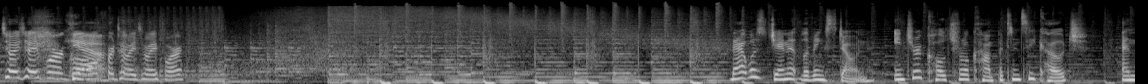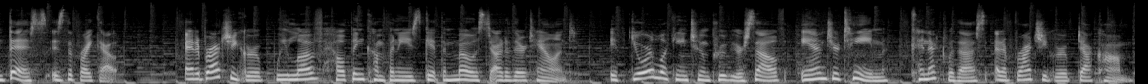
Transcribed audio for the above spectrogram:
2024 goal yeah. for 2024. That was Janet Livingstone, Intercultural Competency Coach, and this is The Breakout. At Abbracci Group, we love helping companies get the most out of their talent. If you're looking to improve yourself and your team, connect with us at abbraccigroup.com.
